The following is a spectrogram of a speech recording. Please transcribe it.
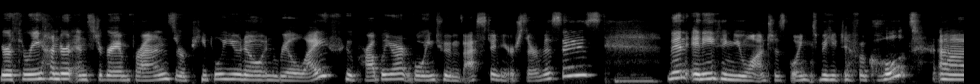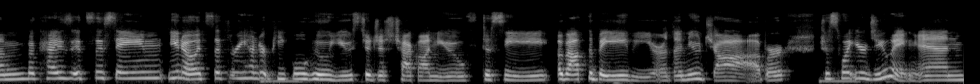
your 300 Instagram friends or people you know in real life who probably aren't going to invest in your services, then anything you want is going to be difficult um, because it's the same, you know, it's the 300 people who used to just check on you to see about the baby or the new job or just what you're doing. And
